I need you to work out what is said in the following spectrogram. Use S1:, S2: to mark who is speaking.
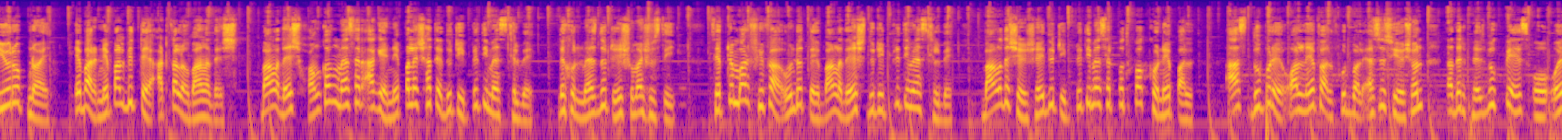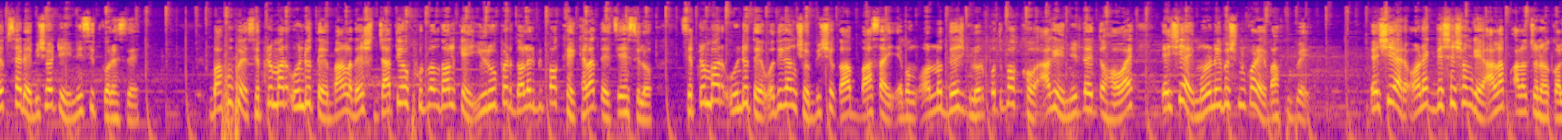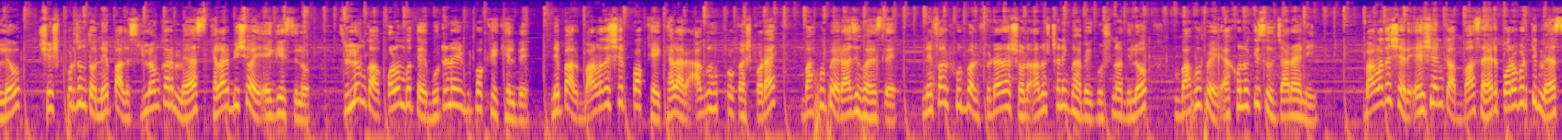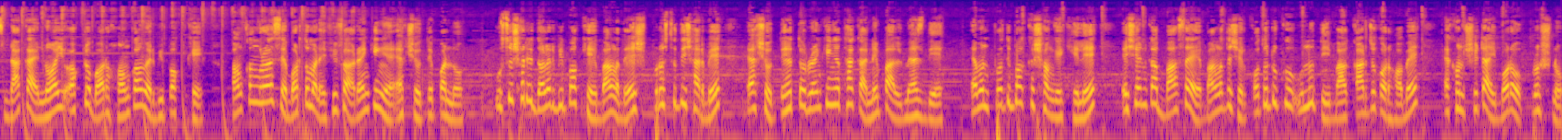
S1: Europe নয়। এবার নেপাল বৃত্তে আটকালো বাংলাদেশ। বাংলাদেশ হংকং ম্যাচের আগে নেপালের সাথে দুটি প্রীতি ম্যাচ খেলবে। দেখুন ম্যাচ দুটির সময়সূচি। সেপ্টেম্বর ফিফা উইন্ডোতে বাংলাদেশ দুটি প্রীতি ম্যাচ খেলবে। বাংলাদেশের সেই দুটি প্রীতি ম্যাচের প্রতিপক্ষ নেপাল। আজ দুপুরে অল নেপাল ফুটবল অ্যাসোসিয়েশন তাদের ফেসবুক পেজ ও ওয়েবসাইটে বিষয়টি নিশ্চিত করেছে। বাফুফে সেপ্টেম্বর উইন্ডোতে বাংলাদেশ জাতীয় ফুটবল দলকে ইউরোপের দলের বিপক্ষে খেলাতে চেয়েছিল। সেপ্টেম্বর উইন্ডোতে অধিকাংশ বিশ্বকাপ বাছাই এবং অন্য দেশগুলোর প্রতিপক্ষ আগে নির্ধারিত হওয়ায় এশিয়ায় মনোনিবেশন করে বাফুফে এশিয়ার অনেক দেশের সঙ্গে আলাপ আলোচনা করলেও শেষ পর্যন্ত নেপাল শ্রীলঙ্কার ম্যাচ খেলার বিষয়ে এগিয়েছিল শ্রীলঙ্কা কলম্বোতে ভুটানের বিপক্ষে খেলবে। নেপাল বাংলাদেশের পক্ষে খেলার আগ্রহ প্রকাশ করায় বাফুফে রাজি হয়েছে। নেপাল ফুটবল ফেডারেশন আনুষ্ঠানিকভাবে ঘোষণা দিলেও বাফুফে এখনও কিছু জানায়নি। বাংলাদেশের এশিয়ান কাপ বাছাইয়ের পরবর্তী ম্যাচ ঢাকায় নয় অক্টোবর হংকং এর বিপক্ষে। হংকং রয়েছে বর্তমানে ফিফা র্যাঙ্কিংয়ে একশো তেপ্পান্ন। উচ্চসারির দলের বিপক্ষে বাংলাদেশ প্রস্তুতি সারবে একশো তেহাত্তর র্যাঙ্কিংয়ে থাকা নেপাল ম্যাচ দিয়ে। এমন প্রতিপক্ষের সঙ্গে খেলে এশিয়ান কাপ বাছাইয়ে বাংলাদেশের কতটুকু উন্নতি বা কার্যকর হবে, এখন সেটাই বড় প্রশ্ন।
